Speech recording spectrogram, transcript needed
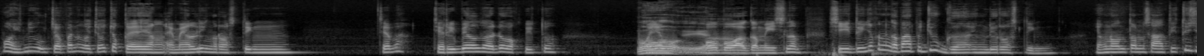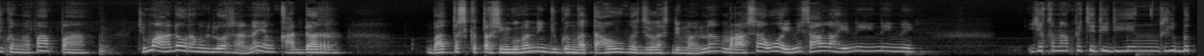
wah ini ucapannya nggak cocok kayak yang MLI ngerosting siapa? Cherry Bell tuh ada waktu itu. Oh iya. bawa-bawa agama Islam. Si itunya kan nggak apa-apa juga yang di roasting. Yang nonton saat itu juga nggak apa-apa. Cuma ada orang di luar sana yang kadar batas ketersinggungannya juga nggak tahu nggak jelas di mana merasa wah ini salah ini ini ini. Ya kenapa jadi dia yang ribet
